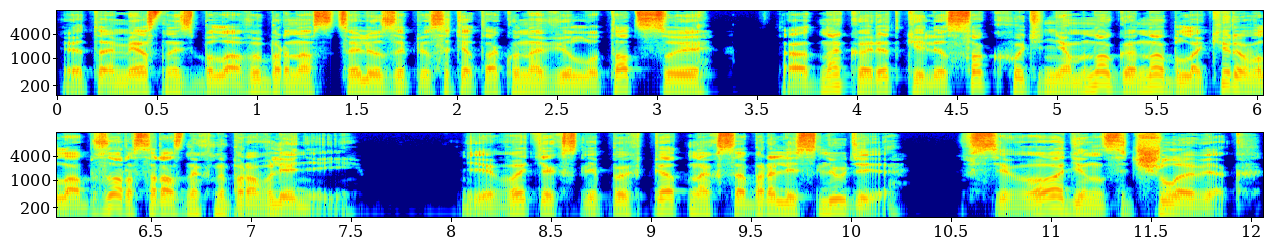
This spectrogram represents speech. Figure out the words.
Эта местность была выбрана с целью записать атаку на виллу Тацуи, однако редкий лесок хоть и немного, но блокировал обзор с разных направлений. И в этих слепых пятнах собрались люди. Всего 11 человек.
